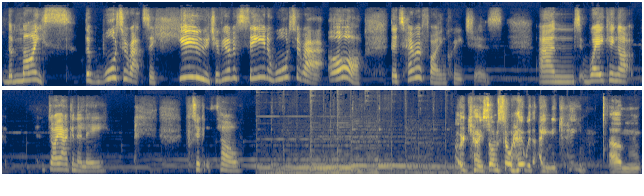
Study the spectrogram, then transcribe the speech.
The mice the water rats are huge. Have you ever seen a water rat? Oh, they're terrifying creatures. And waking up diagonally took its toll. Okay, so I'm still here with Amy Keane. Um,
